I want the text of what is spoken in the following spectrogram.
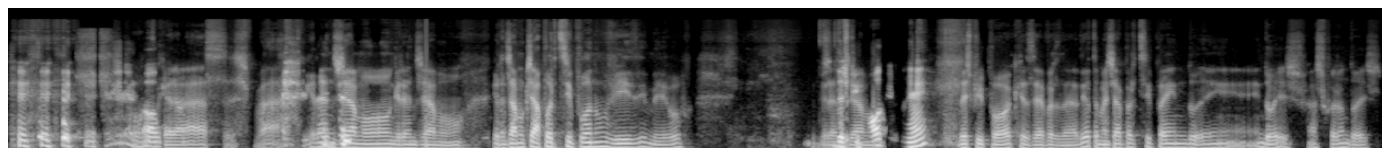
oh, graças, pá. Grande Jamon, grande Jamon. Grande Jamon que já participou num vídeo meu. Grande das Jamon. pipocas, né? Das pipocas, é verdade. Eu também já participei em, do, em, em dois, acho que foram dois.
